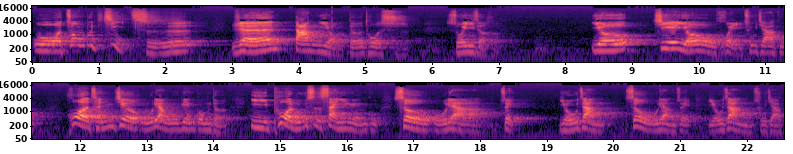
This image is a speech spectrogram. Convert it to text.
我终不计此，人当有得脱时，所以者何？有皆由毁出家故，或成就无量无边功德，以破如是善因缘故。受无量罪，由障受无量罪，由障出家故。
